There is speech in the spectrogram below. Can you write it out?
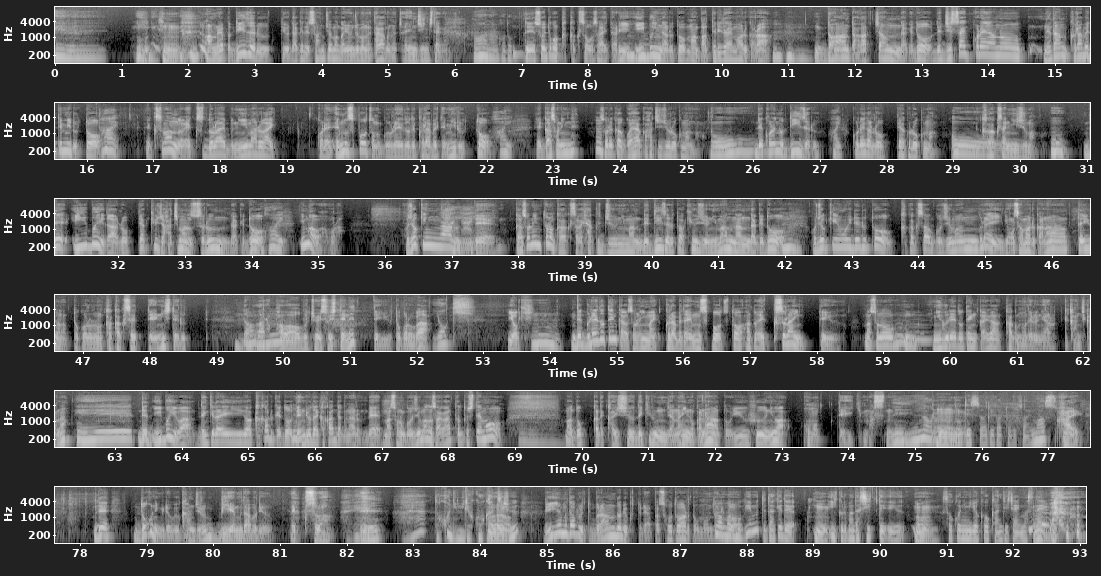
うん、あのやっぱディーゼルっていうだけで30万か40万ぐらい高くなっちゃうエンジン自体が。ああなるほど。でそういうところ価格差を抑えたり、EV になると、まあ、バッテリー代もあるから、うんうんダーンと上がっちゃうんだけどで実際これあの値段比べてみると、うん。はい。X1 の X ドライブ 20i これ M スポーツのグレードで比べてみると、はい。えガソリンね、それが586万なの。でこれのディーゼルはい。これが606万。価格差20万。うん。で EV が698万するんだけど、はい。今はほら補助金があるんで、はいはいはガソリンとの価格差が112万でディーゼルとは92万なんだけど、うん補助金を入れると価格差は50万ぐらいに収まるかなっていうようなところの価格設定にしてるってだからパワーオブチョイスしてねっていうところが良き。良き。うん。でグレード展開はその今比べた M スポーツとあと X ラインっていう、まあ、その2グレード展開が各モデルにあるって感じかな。で EV は電気代がかかるけど燃料代かかんなくなるんで、まあその50万の差があったとしても、まあどっかで回収できるんじゃないのかなというふうには思っていきますね。なるほどです。ありがとうございます。はい。でどこに魅力を感じる？BMW X1。え？え？どこに魅力を感じうんる？BMW ってブランド力ってのはやっぱ相当あると思うんだけど、まあまあもう BM ってだけでうんいい車だしっていう。うんそこに魅力を感じちゃいますね。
